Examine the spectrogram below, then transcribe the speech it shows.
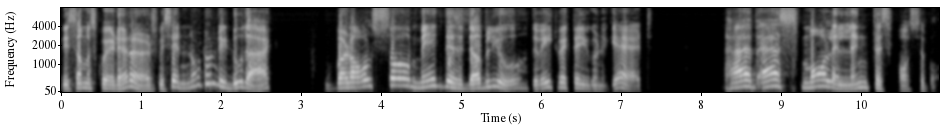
the sum of squared errors. We say not only do that, but also make this W, the weight vector you're going to get, have as small a length as possible.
